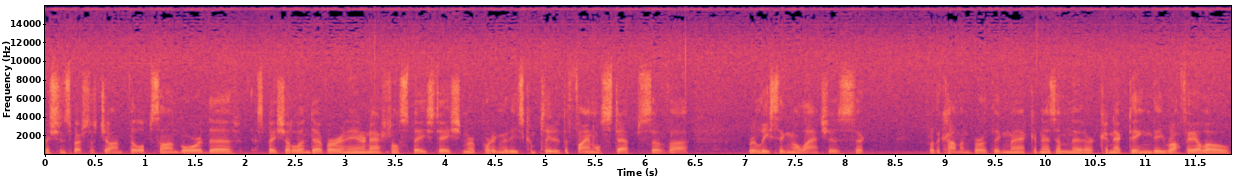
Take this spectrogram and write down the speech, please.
Mission Specialist John Phillips on board the Space Shuttle Endeavour and International Space Station, reporting that he's completed the final steps of uh, releasing the latches uh, for the common berthing mechanism that are connecting the Raffaello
